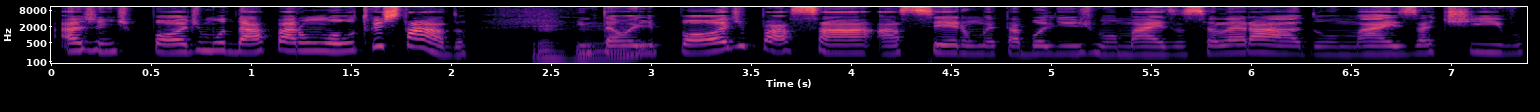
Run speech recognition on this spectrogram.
a gente pode mudar para um outro estado. Uhum. Então, ele pode passar a ser um metabolismo mais acelerado, mais ativo.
